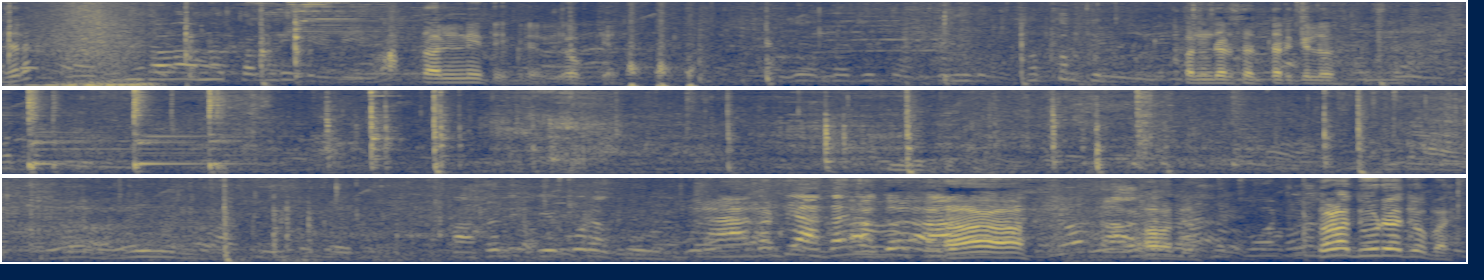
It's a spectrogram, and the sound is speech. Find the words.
છે ને? તલની તીખ. ઓકે. પંદર સત્તર કિલો. હા હા. થોડા દૂર રહેજો ભાઈ.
